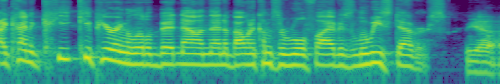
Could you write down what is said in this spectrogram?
I kind of keep, keep hearing a little bit now and then about when it comes to Rule Five is Luis Devers. Yeah.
